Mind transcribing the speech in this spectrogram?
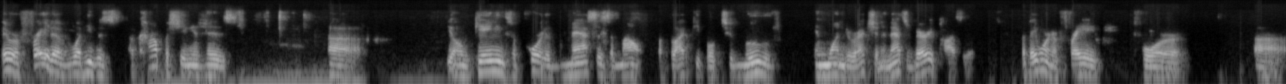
They were afraid of what he was accomplishing in his uh, you know, gaining support of masses amount of black people to move in one direction, and that's very positive. But they weren't afraid for, uh,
